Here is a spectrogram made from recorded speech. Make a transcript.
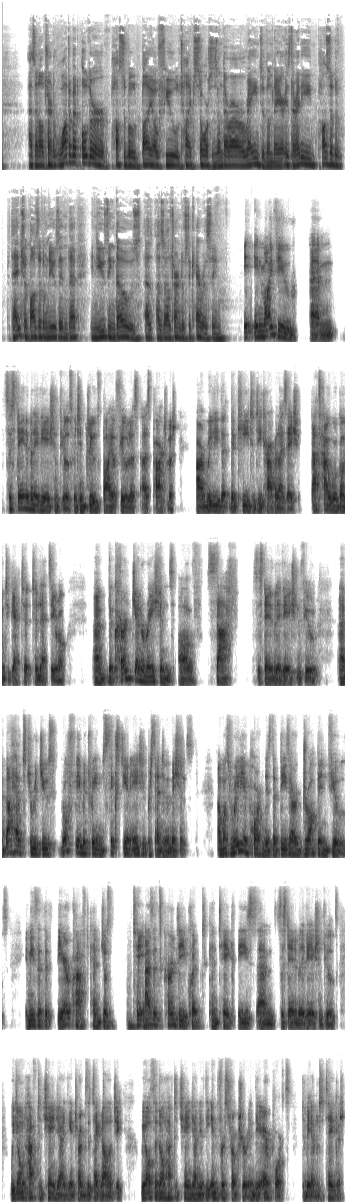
as an alternative. What about other possible biofuel type sources? And there are a range of them there. Is there any positive potential positive news in the, in using those as, as alternatives to kerosene? In my view, um, sustainable aviation fuels, which includes biofuel as, as part of it, are really the, the key to decarbonisation. That's how we're going to get to, to net zero. Um, the current generations of SAF, sustainable aviation fuel, uh, that helps to reduce roughly between 60 and 80% of emissions. And what's really important is that these are drop in fuels. It means that the, the aircraft can just take, as it's currently equipped, can take these um, sustainable aviation fuels. We don't have to change anything in terms of technology. We also don't have to change any of the infrastructure in the airports to be able to take it.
